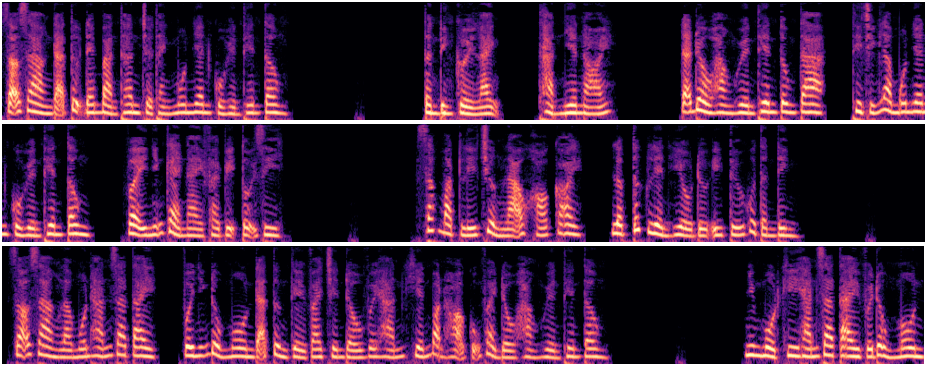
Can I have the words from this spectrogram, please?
rõ ràng đã tự đem bản thân trở thành môn nhân của huyền thiên tông. Tần đình cười lạnh, thản nhiên nói, đã đầu hàng huyền thiên tông ta thì chính là môn nhân của huyền thiên tông, vậy những kẻ này phải bị tội gì? Sắc mặt lý trưởng lão khó coi, lập tức liền hiểu được ý tứ của tần đình. Rõ ràng là muốn hắn ra tay với những đồng môn đã từng kề vai chiến đấu với hắn khiến bọn họ cũng phải đầu hàng huyền thiên tông. Nhưng một khi hắn ra tay với đồng môn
